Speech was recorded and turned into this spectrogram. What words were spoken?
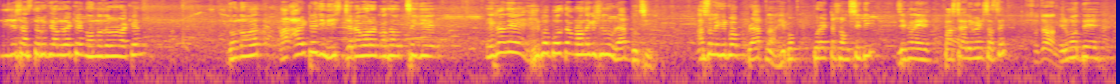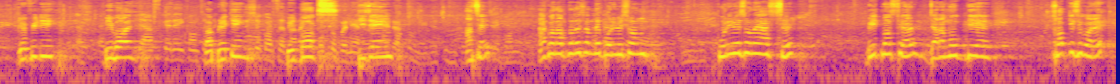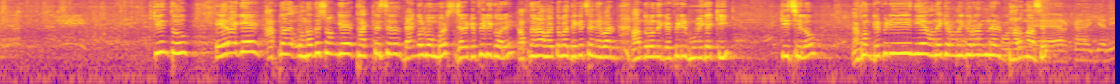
নিজের স্বাস্থ্যেরও খেয়াল রাখেন অন্যদেরও রাখেন। ধন্যবাদ। আর আরেকটা জিনিস যেটা বলার কথা হচ্ছে গিয়ে এখানে হিপহপ বলতে আমরা অনেকে শুধু র্যাপ বুঝি। আসলে হিপহপ র্যাপ না হিপহপ পুরো একটা সংস্কৃতি যেখানে পাঁচটা এলিমেন্টস আছে। এর মধ্যে গ্রাফিটি বিবয় বা ব্রেকিং বিটবক্স ডিজেইং আছে। এখন আপনাদের সামনে পরিবেশন পরিবেশনে আসছে বিটমসফিয়ার যারা মুখ দিয়ে সব কিছু করে। কিন্তু এর আগে আপনার ওনাদের সঙ্গে থাকতেছে বেঙ্গল বোম্বার্স যারা গ্রাফিটি করে আপনারা হয়তোবা দেখেছেন এবার আন্দোলনে গ্রাফিটির ভূমিকা কি কি ছিল এখন গ্রাফিটি নিয়ে অনেকের অনেক ধরনের ধারণা আছে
